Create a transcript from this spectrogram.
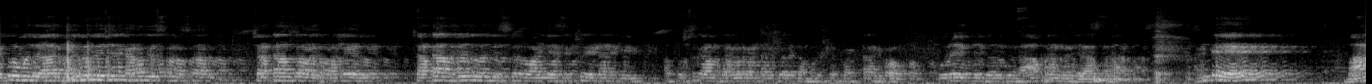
ఎక్కువ మంది రారు పది మంది వచ్చిన కర్ర తీసుకొని వస్తారు. చట్టాలతో వాళ్ళకి పని చట్టాల చేతిలో తీసుకొని వాళ్ళే శిక్ష వేయడానికి ఆ పుస్తకాలను తగలబెట్టడానికో లేదా మనుషులు పట్టడానికో ఊరేగింపు జరుగుతుంది ఆపణలు చేస్తున్నారు. అంటే మన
